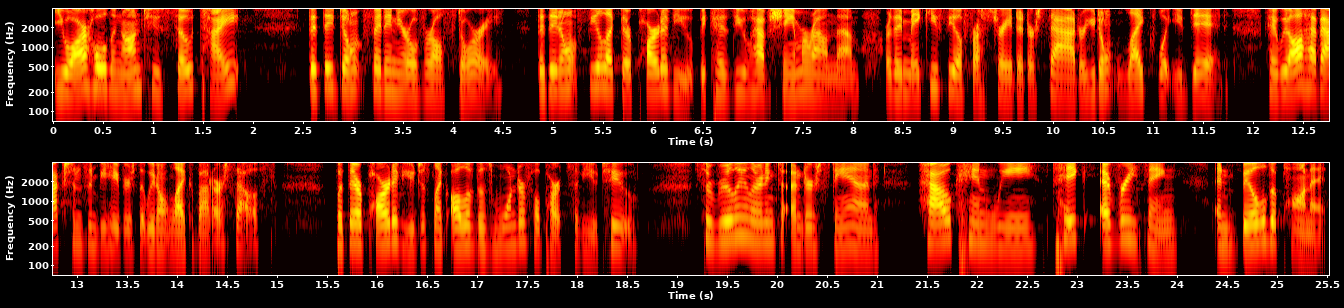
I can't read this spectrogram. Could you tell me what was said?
you are holding on to so tight that they don't fit in your overall story, that they don't feel like they're part of you because you have shame around them, or they make you feel frustrated or sad, or you don't like what you did. Okay, we all have actions and behaviors that we don't like about ourselves, but they're part of you, just like all of those wonderful parts of you, too. So, really learning to understand how can we take everything and build upon it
